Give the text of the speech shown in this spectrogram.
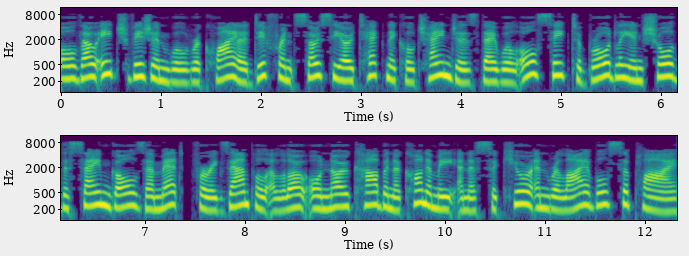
Although each vision will require different socio-technical changes they will all seek to broadly ensure the same goals are met, for example a low or no carbon economy and a secure and reliable supply.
